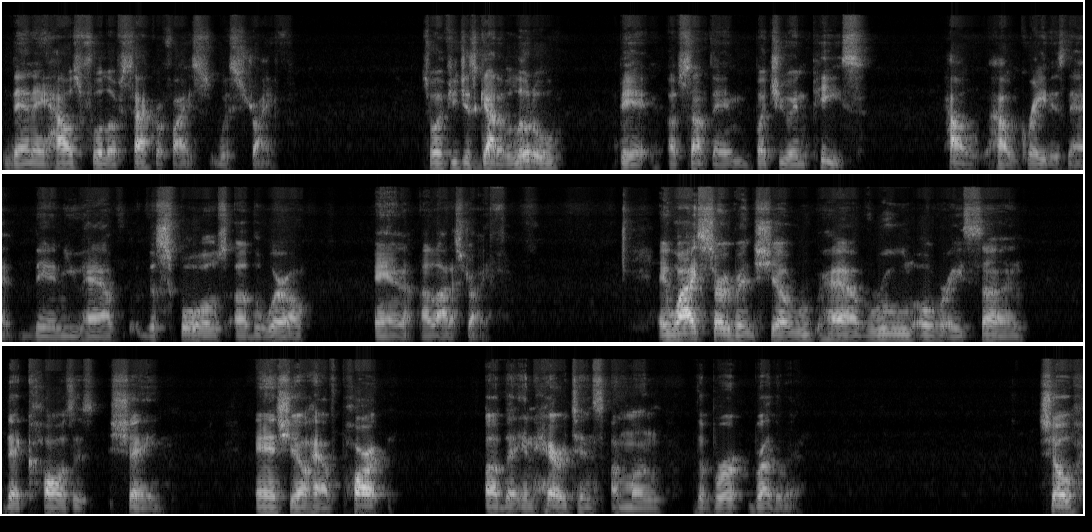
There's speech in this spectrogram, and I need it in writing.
than a house full of sacrifice with strife. So if you just got a little bit of something, but you're in peace, how how great is that? Then you have the spoils of the world and a lot of strife. A wise servant shall have rule over a son that causes shame, and shall have part of the inheritance among the brethren. So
